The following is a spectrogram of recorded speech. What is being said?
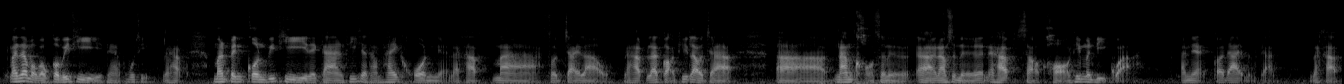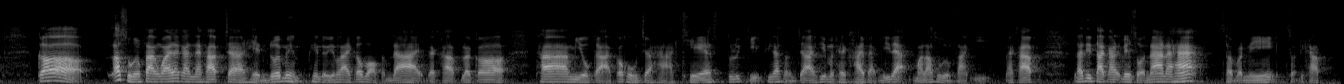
ไม่ต้องบอกว่ากลวิธีนะครับพูดผิดนะครับ มันเป็นกลวิธีในการที่จะทำให้คนเนี่ยนะครับมาสนใจเรานะครับ แล้วก่อนที่เราจะานำของเสนออานำเสนอนะครับของที่มันดีกว่า อันเนี้ยก็ได้เหมือนกัน นะครับ ก็เล่าสู่กันฟังไว้แล้วกันนะครับ จะเห็นด้วยไม่เห็นเพนหรืออย่างไรก็บอกกันได้นะครับ แล้วก็ถ้ามีโอกาสก็คงจะหาเคสธุรกิจที่น่าสนใจที่มันคล้ายๆแบบนี้แหละมาเล่าสู่กันฟังอีกนะครับ แล้วติดตามการเป็นส่วนหน้านะฮะสำหรับวันนี้สวัสดีครับ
